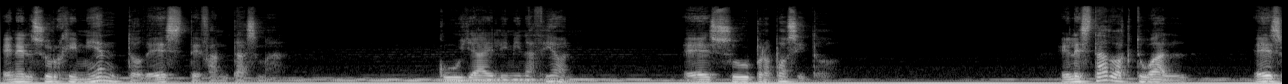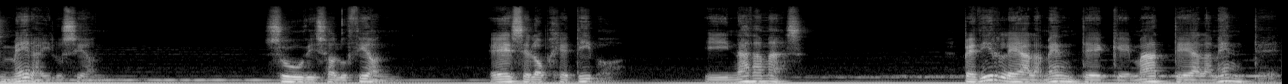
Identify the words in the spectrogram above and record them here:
en el surgimiento de este fantasma, cuya eliminación es su propósito. El estado actual es mera ilusión su disolución es el objetivo y nada más. Pedirle a la mente que mate a la mente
